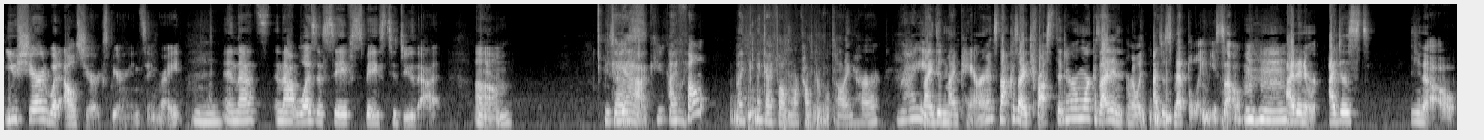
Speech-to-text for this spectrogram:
you shared what else you're experiencing, right? Mm-hmm. And that's and that was a safe space to do that. Um because yeah, I felt I think I felt more comfortable telling her right than I did my parents. Not because I trusted her more, because I didn't really. I just met the lady, so mm-hmm. I didn't. I just, you know,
